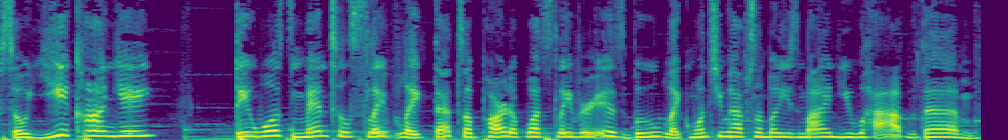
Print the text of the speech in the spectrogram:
So yeah, Kanye, there was mental slave. Like that's a part of what slavery is, boo. Like once you have somebody's mind, you have them.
